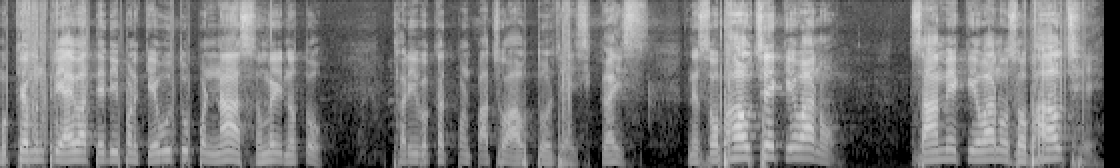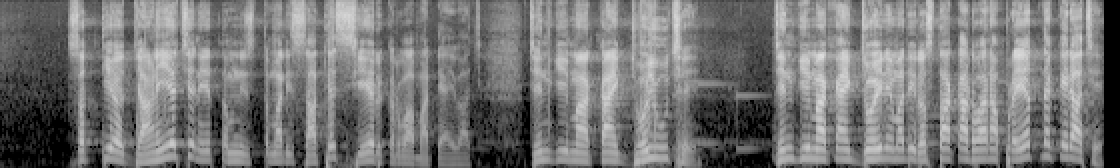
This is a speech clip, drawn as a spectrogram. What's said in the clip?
મુખ્યમંત્રી આવ્યા તેથી પણ કહેવું તું, પણ ના, સમય નહોતો ફરી વખત પણ પાછો આવતો જઈશ, કહીશ. ને સ્વભાવ છે કહેવાનો. સામે કહેવાનો સ્વભાવ છે. સત્ય જાણીએ છીએ ને એ તમને તમારી સાથે શેર કરવા માટે આવ્યા છે. જિંદગીમાં કાંઈક જોયું છે, જિંદગીમાં કાંઈક જોઈને એમાંથી રસ્તા કાઢવાના પ્રયત્ન કર્યા છે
